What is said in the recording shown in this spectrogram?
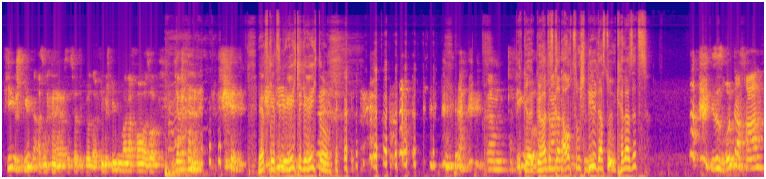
viel gespielt, also das hört sich blöd an, viel gespielt mit meiner Frau. Also ich habe Jetzt geht's in die richtige Richtung. ähm, Ge gehört es gerade auch zum Spiel, dass du im Keller sitzt? Dieses Runterfahren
